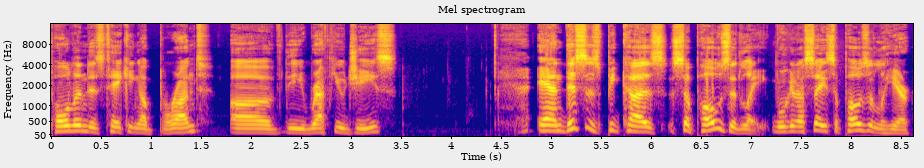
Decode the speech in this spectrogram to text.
Poland is taking a brunt of the refugees and this is because supposedly, we're going to say supposedly here,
